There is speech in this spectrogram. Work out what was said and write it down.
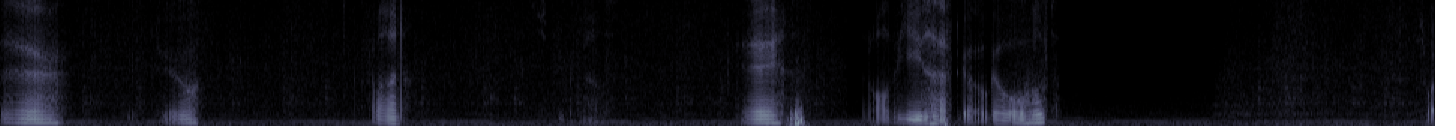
there. Two. Come on. Stupid mouse. Okay. And all these have to go gold. There's what,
